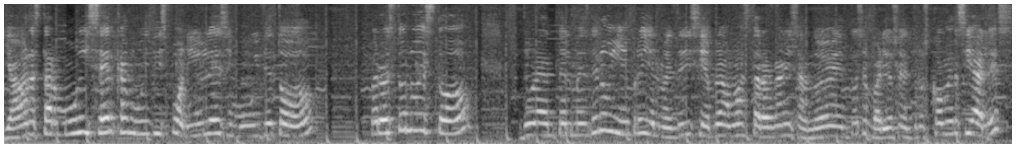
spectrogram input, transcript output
Ya van a estar muy cerca, muy disponibles y muy de todo. Pero esto no es todo. Durante el mes de noviembre y el mes de diciembre vamos a estar organizando eventos en varios centros comerciales.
